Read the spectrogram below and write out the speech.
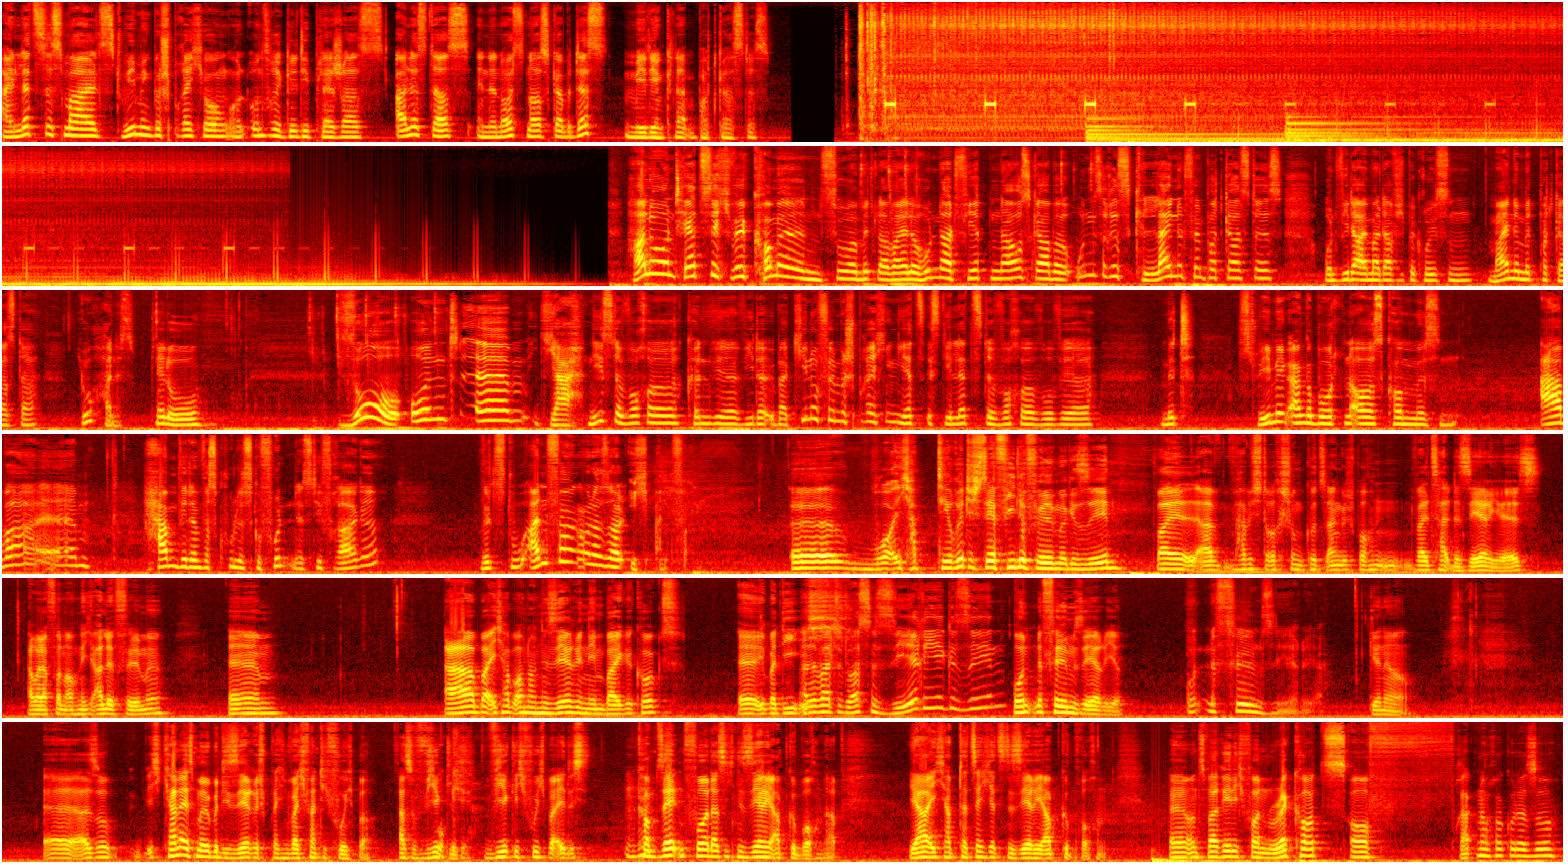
Ein letztes Mal Streaming-Besprechung und unsere Guilty Pleasures. Alles das in der neuesten Ausgabe des Medienkneipen-Podcastes. Hallo und herzlich willkommen zur mittlerweile 104. Ausgabe unseres kleinen Filmpodcastes. Und wieder einmal darf ich begrüßen meine Mitpodcaster Johannes. Hallo. So, und ähm, ja, nächste Woche können wir wieder über Kinofilme sprechen. Jetzt ist die letzte Woche, wo wir mit Streaming-Angeboten auskommen müssen. Aber ähm, haben wir denn was Cooles gefunden, ist die Frage. Willst du anfangen oder soll ich anfangen? Äh, boah, ich habe theoretisch sehr viele Filme gesehen weil, äh, habe ich doch schon kurz angesprochen, weil es halt eine Serie ist. Aber davon auch nicht alle Filme. Ähm, aber ich habe auch noch eine Serie nebenbei geguckt, äh, über die ich. Also warte, du hast eine Serie gesehen? Und eine Filmserie. Und eine Filmserie. Genau. Äh, also, ich kann erst mal über die Serie sprechen, weil ich fand die furchtbar. Also wirklich, okay. wirklich furchtbar. Es mhm. kommt selten vor, dass ich eine Serie abgebrochen habe. Ja, ich habe tatsächlich jetzt eine Serie abgebrochen. Äh, und zwar rede ich von Records of Ragnarok oder so.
